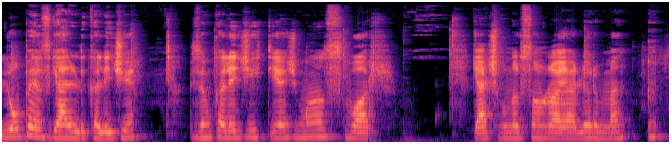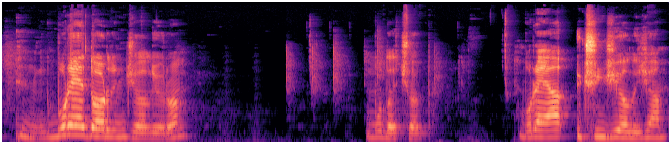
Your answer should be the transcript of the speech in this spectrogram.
Lopez geldi kaleci. Bizim kaleci ihtiyacımız var. Gerçi bunları sonra ayarlarım ben. Buraya dördüncü alıyorum. Bu da çöp. Buraya üçüncüyü alacağım.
